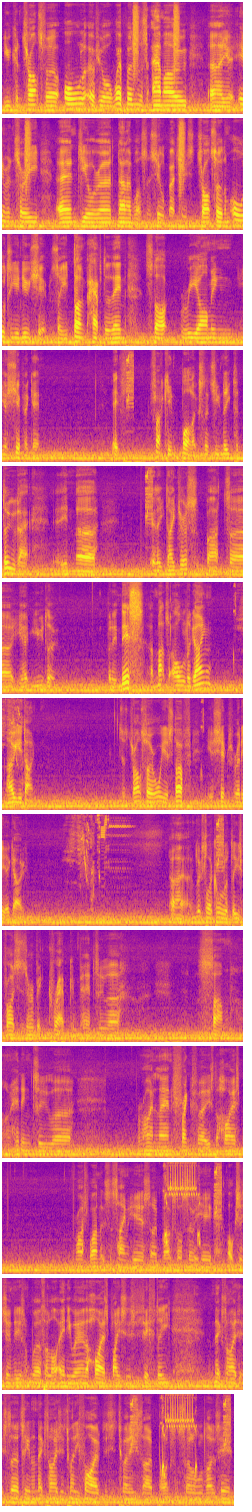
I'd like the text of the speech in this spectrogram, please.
you can transfer all of your weapons, ammo, uh, your inventory and your uh, nanobots and shield batteries. Transfer them all to your new ship so you don't have to then start rearming your ship again. It's fucking bollocks that you need to do that in uh, Elite Dangerous, but uh, yeah, you do. But in this, a much older game, no you don't. Just transfer all your stuff, your ship's ready to go. Uh, looks like all of these prices are a bit crap compared to uh, some. I'm heading to uh, Rhineland. Frankfurt is the highest price one. It's the same here, so both I'll sell it here. Oxygen isn't worth a lot anywhere. The highest place is 50. Next highest is 13 and next highest is 25. This is 20, so bollocks will sell all of those here.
